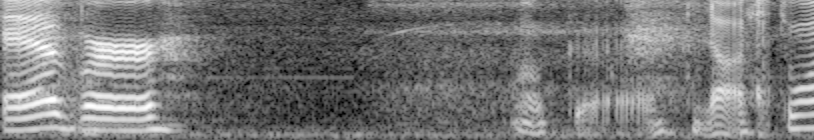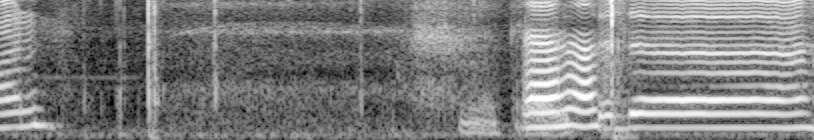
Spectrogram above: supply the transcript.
Ever. Okay, last one. Okay, Uh-huh. ta-da.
